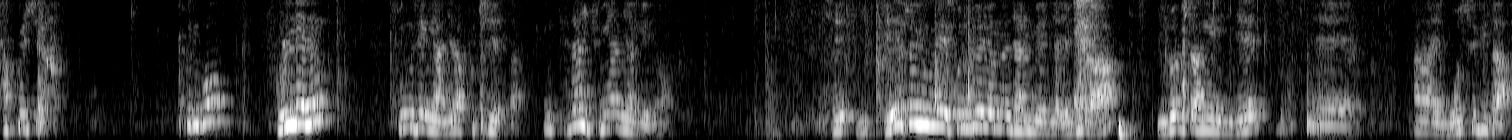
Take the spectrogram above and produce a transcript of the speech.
바꿀 수 있다. 그리고 본래는 중생이 아니라 부처였다. 이거 대단히 중요한 이야기예요. 제, 이 대소유의 분별이 없는 자리면 이제 여기가 이론상의 이제 에, 하나의 모습이다.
